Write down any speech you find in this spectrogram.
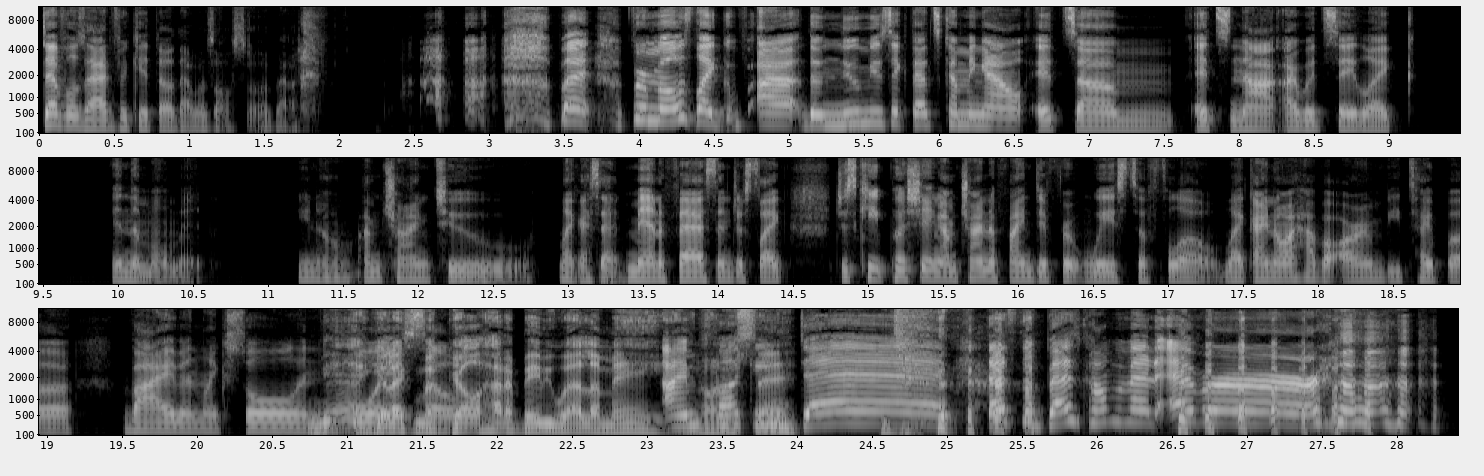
devil's advocate though that was also about it. But for most like uh, the new music that's coming out it's um it's not i would say like in the moment you know i'm trying to like i said manifest and just like just keep pushing. I'm trying to find different ways to flow. Like i know i have a r&b type of vibe and like soul and yeah, voice, you're like so Miguel had a baby with Ella Mai. i'm you know what I'm fucking dead. That's the best compliment ever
